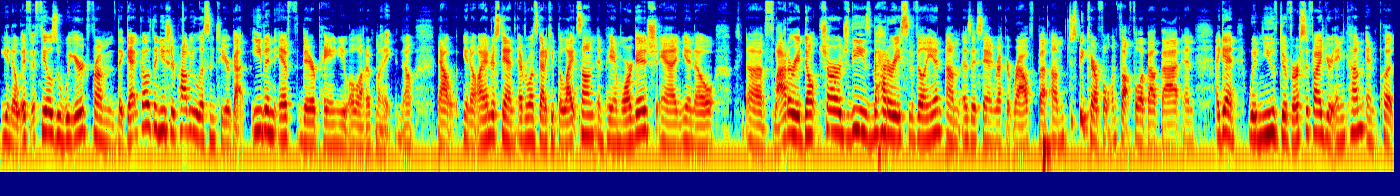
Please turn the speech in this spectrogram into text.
you know, if it feels weird from the get go, then you should probably listen to your gut, even if they're paying you a lot of money. Now, now, you know, I understand everyone's got to keep the lights on and pay a mortgage, and you know, uh, flattery don't charge these battery civilian, um, as they say in Wreck It Ralph. But um, just be careful and thoughtful about that. And again, when you've diversified your income and put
